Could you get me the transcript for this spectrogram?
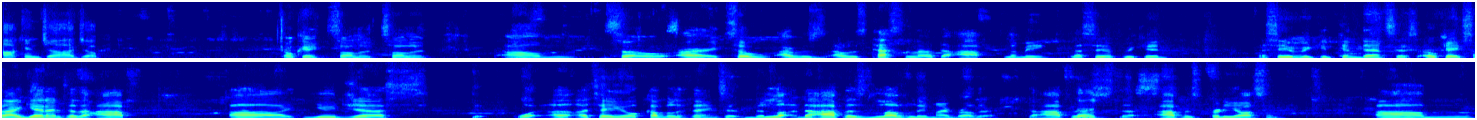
I can charge up. Okay. Solid. Solid. Um. So all right. So I was I was testing out the app. Let me let's see if we could Let's see if we could condense this. Okay, so I get into the app. Uh, you just what? Uh, I'll tell you a couple of things. The lo- the app is lovely, my brother. The app is the app is pretty awesome. Um,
